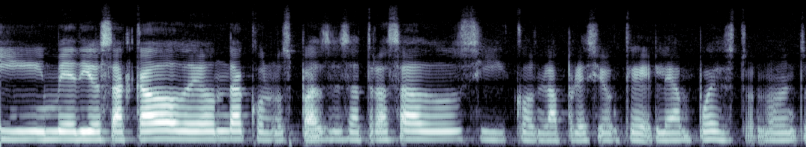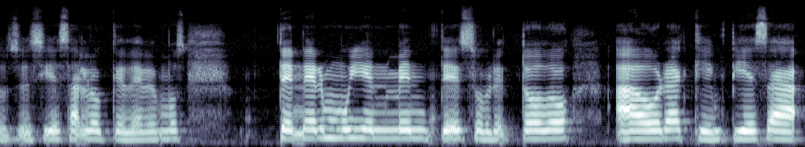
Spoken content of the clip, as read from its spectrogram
y medio sacado de onda con los pases atrasados y con la presión que le han puesto, ¿no? Entonces sí es algo que debemos tener muy en mente, sobre todo ahora que empieza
